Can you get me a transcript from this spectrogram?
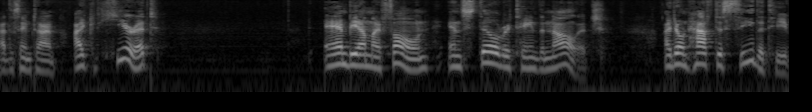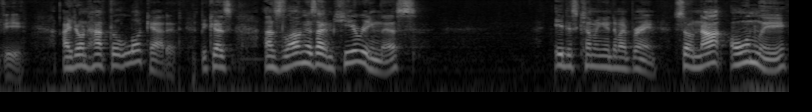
at the same time. I could hear it and be on my phone and still retain the knowledge. I don't have to see the TV. I don't have to look at it because as long as I'm hearing this, it is coming into my brain. So not only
